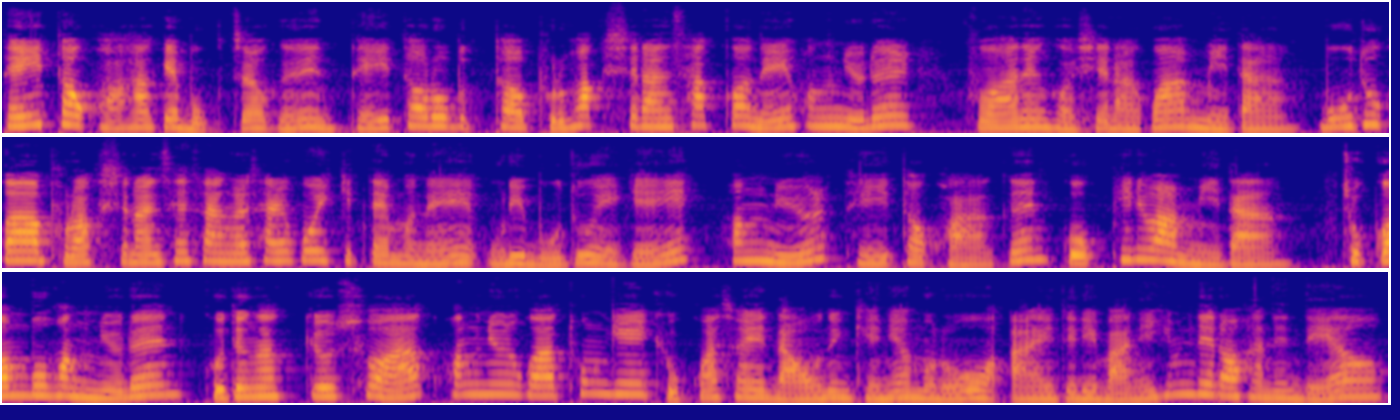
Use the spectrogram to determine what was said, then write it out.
데이터 과학의 목적은 데이터로부터 불확실한 사건의 확률을 구하는 것이라고 합니다. 모두가 불확실한 세상을 살고 있기 때문에 우리 모두에게 확률, 데이터 과학은 꼭 필요합니다. 조건부 확률은 고등학교 수학, 확률과 통계 교과서에 나오는 개념으로 아이들이 많이 힘들어 하는데요.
